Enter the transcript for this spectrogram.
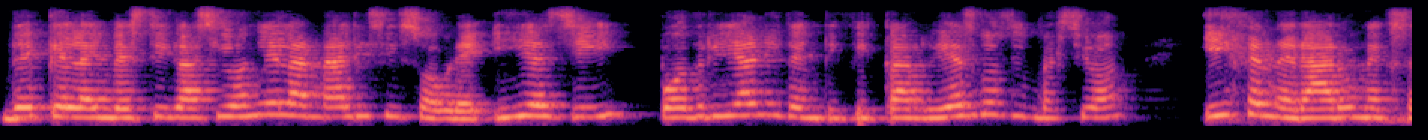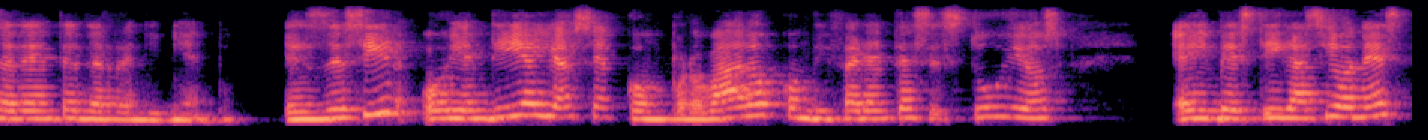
de que la investigación y el análisis sobre ESG podrían identificar riesgos de inversión y generar un excedente de rendimiento. Es decir, hoy en día ya se ha comprobado con diferentes estudios e investigaciones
